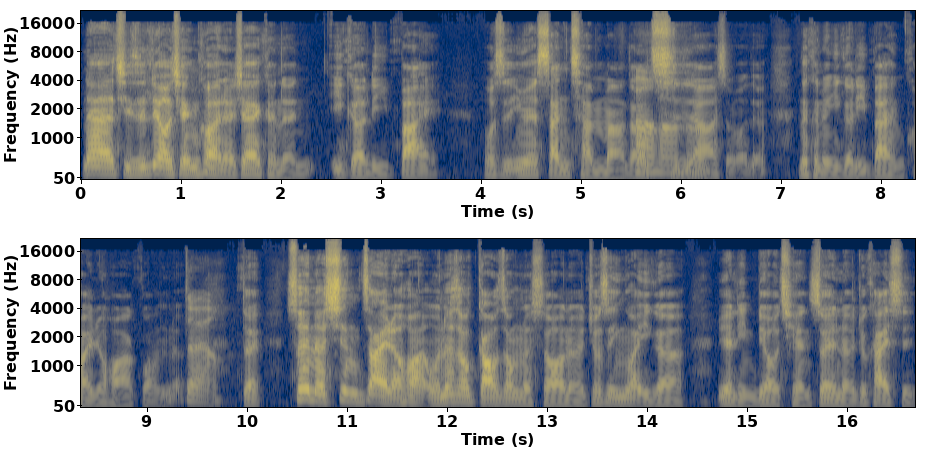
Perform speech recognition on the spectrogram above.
那其实六千块呢，现在可能一个礼拜，或是因为三餐嘛都要吃啊什么的，那可能一个礼拜很快就花光了。对啊，对，所以呢，现在的话，我那时候高中的时候呢，就是因为一个月领六千，所以呢就开始。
